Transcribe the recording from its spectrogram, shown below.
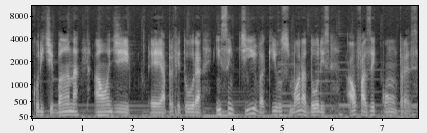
Curitibana, aonde é, a prefeitura incentiva que os moradores, ao fazer compras,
